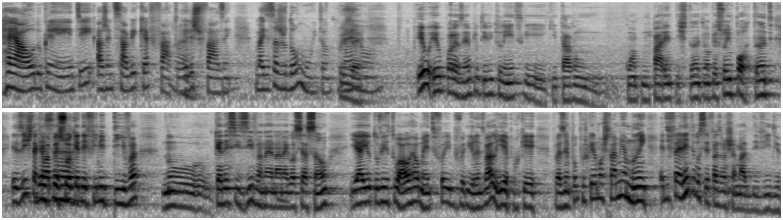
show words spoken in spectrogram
real do cliente, a gente sabe que é fato, é. eles fazem. Mas isso ajudou muito. Pois né? é. No... Eu, eu, por exemplo, tive clientes que estavam com um parente distante, uma pessoa importante. Existe aquela Desse, pessoa que é definitiva, no, que é decisiva né, na negociação. E aí o tour virtual realmente foi, foi de grande valia, porque, por exemplo, eu queria mostrar a minha mãe. É diferente você fazer uma chamada de vídeo,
